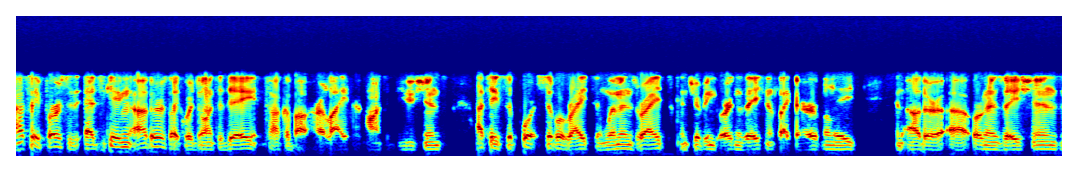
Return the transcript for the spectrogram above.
I'd say first is educating others, like we're doing today, talk about her life, her contributions. I'd say support civil rights and women's rights, contributing to organizations like the Urban League and other uh, organizations.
